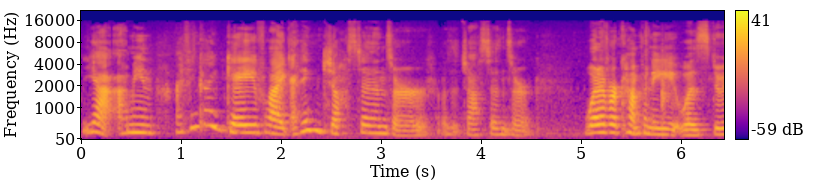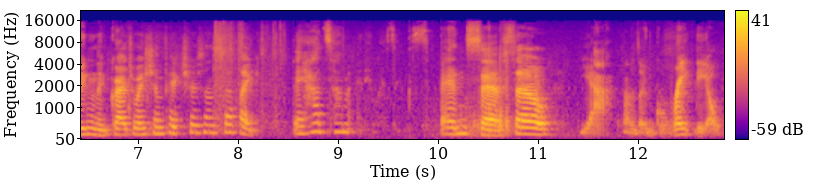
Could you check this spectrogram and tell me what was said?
Yeah, I mean, I think I gave like, I think Jostens or, was it Jostens or whatever company was doing the graduation pictures and stuff, like they had some and it was expensive. So yeah, that was a great deal.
